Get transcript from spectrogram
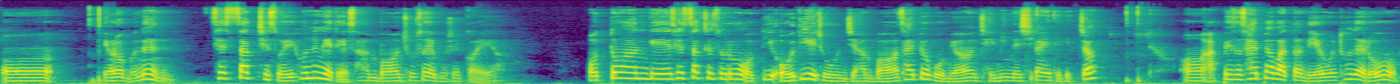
어, 여러분은 새싹 채소의 효능에 대해서 한번 조사해 보실 거예요. 어떠한 게 새싹 채소로 어디, 어디에 좋은지 한번 살펴보면 재밌는 시간이 되겠죠? 어, 앞에서 살펴봤던 내용을 토대로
